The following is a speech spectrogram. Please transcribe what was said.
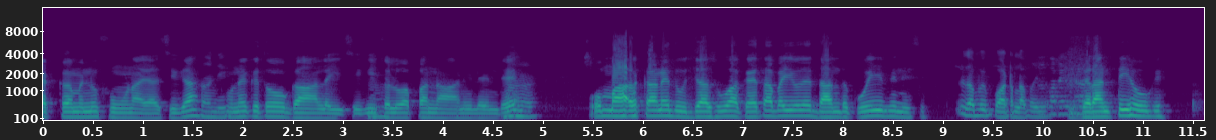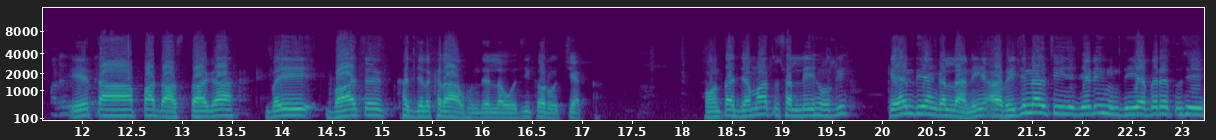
ਇੱਕ ਮੈਨੂੰ ਫੋਨ ਆਇਆ ਸੀਗਾ। ਉਹਨੇ ਕਿਤੋਂ ਗਾਂ ਲਈ ਸੀਗੀ ਚਲੋ ਆਪਾਂ ਨਾਂ ਨਹੀਂ ਲੈਂਦੇ। ਉਹ ਮਾਲਕਾਂ ਨੇ ਦੂਜਾ ਸੂਆ ਕਹਿਤਾ ਬਈ ਉਹਦੇ ਦੰਦ ਕੋਈ ਵੀ ਨਹੀਂ ਸੀ। ਇਹਦਾ ਬਈ ਪੱਟ ਲਾ ਪਹਿਲਾਂ ਗਾਰੰਟੀ ਹੋਊਗੀ। ਇਹ ਤਾਂ ਆਪਾਂ ਦੱਸਦਾਗਾ ਬਈ ਬਾਅਦ ਚ ਖੱਜਲ ਖਰਾਬ ਹੁੰਦੇ ਲਓ ਜੀ ਕਰੋ ਚੈੱਕ। ਹੁਣ ਤਾਂ ਜਮਾ ਤਸੱਲੀ ਹੋ ਗਈ। ਕਹਿਣ ਦੀਆਂ ਗੱਲਾਂ ਨਹੀਂ origignal ਚੀਜ਼ ਜਿਹੜੀ ਹੁੰਦੀ ਆ ਵੀਰੇ ਤੁਸੀਂ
